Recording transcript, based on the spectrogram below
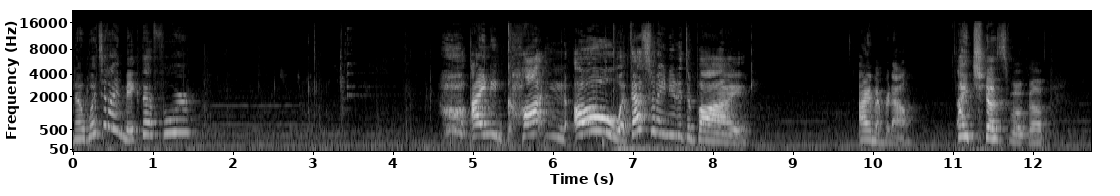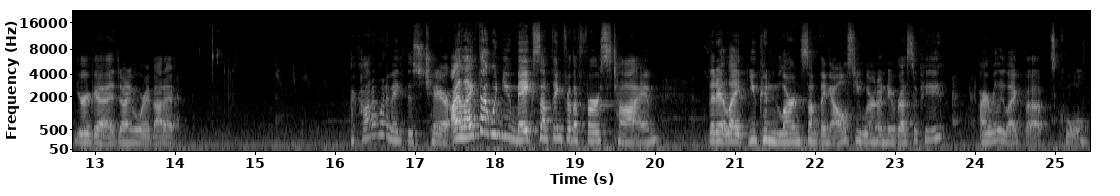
Now, what did I make that for? I need cotton. Oh, that's what I needed to buy. I remember now. I just woke up. You're good. Don't even worry about it. I kind of want to make this chair. I like that when you make something for the first time, that it like, you can learn something else. You learn a new recipe. I really like that. It's cool.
